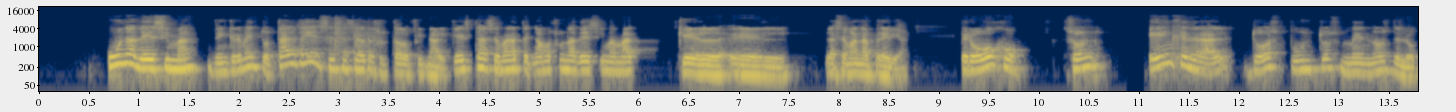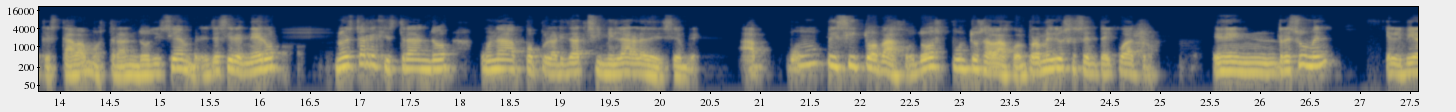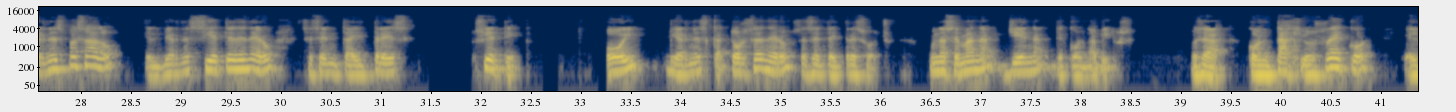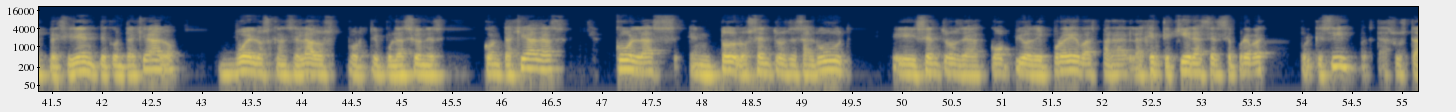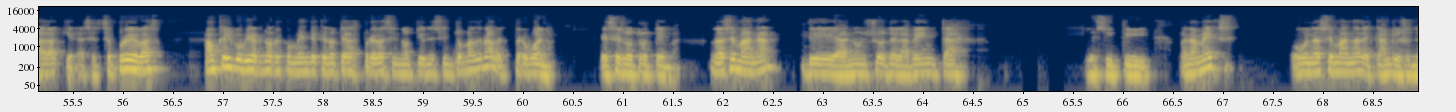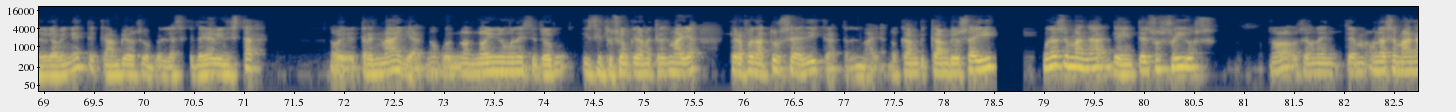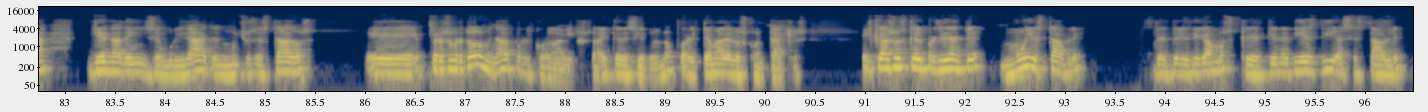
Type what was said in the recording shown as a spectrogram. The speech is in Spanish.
una décima de incremento. Tal vez ese sea el resultado final, que esta semana tengamos una décima más que la semana previa. Pero ojo, son en general dos puntos menos de lo que estaba mostrando diciembre. Es decir, enero no está registrando una popularidad similar a la de diciembre. A un pisito abajo, dos puntos abajo, en promedio 64. En resumen, el viernes pasado el viernes 7 de enero, 63.7. Hoy, viernes 14 de enero, 63.8. Una semana llena de coronavirus. O sea, contagios récord, el presidente contagiado, vuelos cancelados por tripulaciones contagiadas, colas en todos los centros de salud y centros de acopio de pruebas para la gente quiere hacerse pruebas, porque sí, pues, está asustada, quiere hacerse pruebas, aunque el gobierno recomiende que no te hagas pruebas si no tienes síntomas graves, pero bueno, ese es otro tema. Una semana de anuncio de la venta de City Banamex, una semana de cambios en el gabinete, cambios en la Secretaría de Bienestar, ¿no? Eh, Tren Maya, ¿no? Pues no, hay ninguna institución que llame Tren Maya, pero Fonatur se dedica a Tren Maya, ¿no? cambios ahí. Una semana de intensos fríos, ¿no? O sea, una, una semana llena de inseguridad en muchos estados, eh, pero sobre todo dominada por el coronavirus, hay que decirlo, ¿no? Por el tema de los contagios. El caso es que el presidente, muy estable, desde, digamos que tiene 10 días estable,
